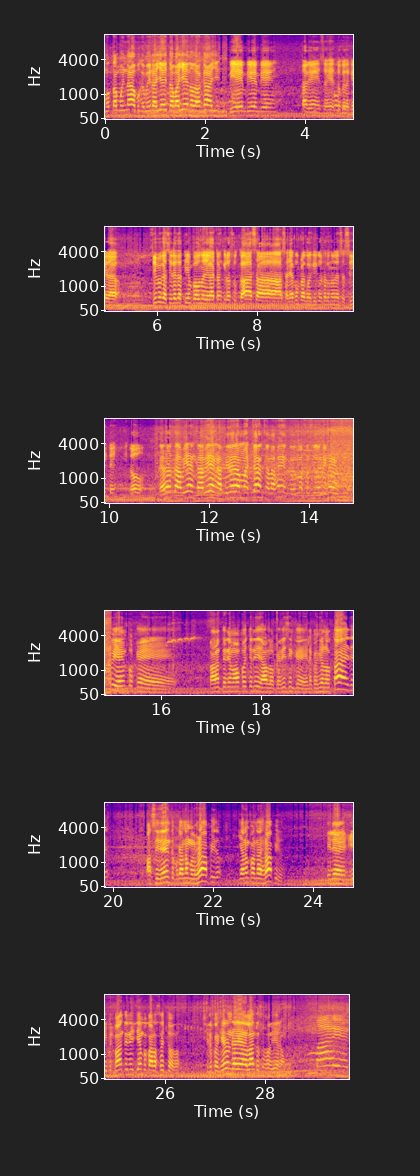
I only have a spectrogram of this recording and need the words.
no estamos en nada, porque mira, ayer estaba lleno de la calle. Bien, bien, bien. Está bien eso, es esto que le queda. Sí, porque así le da tiempo a uno llegar tranquilo a su casa, salir a comprar cualquier cosa que uno necesite y todo. Eso está bien, está bien, así le dan más chance a la gente, no sé si diligencia. Bien, porque van a tener más oportunidad, lo que dicen que le cogió los tarde, accidentes porque andan muy rápido, ya no andar rápido. Y, le, y van a tener tiempo para hacer todo. Si lo cogieron de ahí adelante se jodieron. Más eh,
